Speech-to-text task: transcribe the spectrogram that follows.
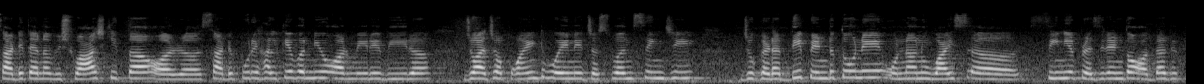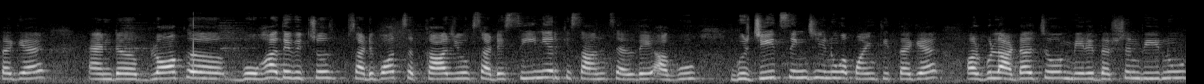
ਸਾਡੇ ਤੇ ਇਹਨਾਂ ਵਿਸ਼ਵਾਸ ਕੀਤਾ ਔਰ ਸਾਡੇ ਪੂਰੇ ਹਲਕੇ ਵੰਨਿਓ ਔਰ ਮੇਰੇ ਵੀਰ ਜੋ ਅੱਜ ਅਪਾਇੰਟ ਹੋਏ ਨੇ, ਜਸਵੰਤ ਸਿੰਘ ਜੀ, ਜੋ ਗੜੱਦੀ ਪਿੰਡ ਤੋਂ ਨੇ, ਉਹਨਾਂ ਨੂੰ ਵਾਈਸ ਸੀਨੀਅਰ ਪ੍ਰੈਜ਼ੀਡੈਂਟ ਦਾ ਅਹੁਦਾ ਦਿੱਤਾ ਗਿਆ ਹੈ। ਐਂਡ ਬਲਾਕ ਬੋਹਾ ਦੇ ਵਿੱਚੋਂ ਸਾਡੇ ਬਹੁਤ ਸਤਿਕਾਰਯੋਗ ਸਾਡੇ ਸੀਨੀਅਰ ਕਿਸਾਨ ਸੈੱਲ ਦੇ ਆਗੂ ਗੁਰਜੀਤ ਸਿੰਘ ਜੀ ਨੂੰ ਅਪਾਇੰਟ ਕੀਤਾ ਗਿਆ ਔਰ ਬੁਲਾਡਾ ਚੋਂ ਮੇਰੇ ਦਰਸ਼ਨ ਵੀਰ ਨੂੰ,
